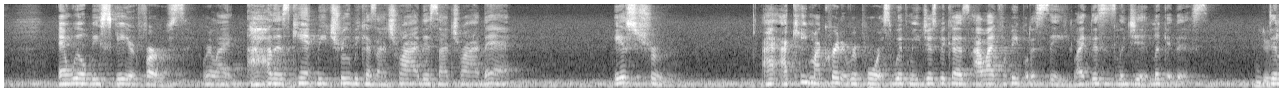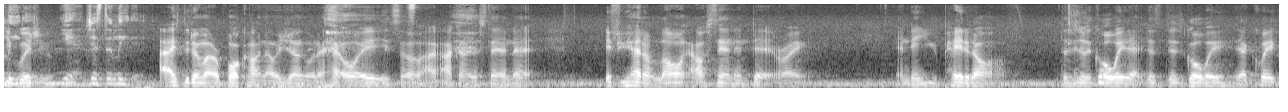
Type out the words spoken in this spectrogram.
and we'll be scared first. We're like, ah, this can't be true because I tried this, I tried that. It's true. I, I keep my credit reports with me just because I like for people to see. Like, this is legit. Look at this. Just keep with it. you. Yeah, just delete it. I used to do my report card when I was younger when I had OA, so I, I can understand that. If you had a long outstanding debt, right, and then you paid it off, does it just go away that just, just go away that quick?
